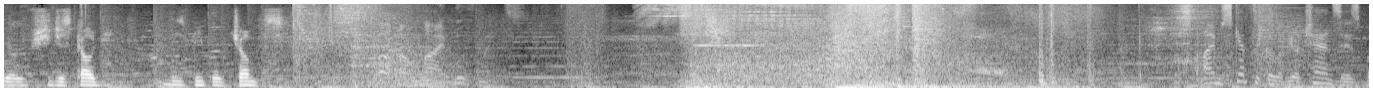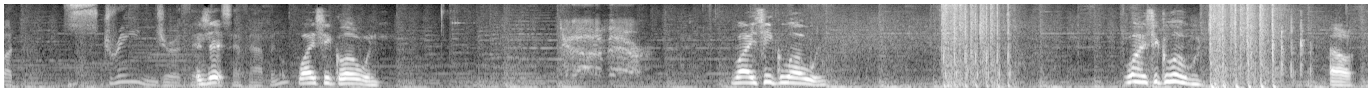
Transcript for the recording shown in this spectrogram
Yo, she just called these people chumps. Follow my movements. I'm skeptical of your chances, but stranger things Is it? have happened. Why is he glowing? Get out of there! Why is he glowing? Why is he glowing? Oh, Ready to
